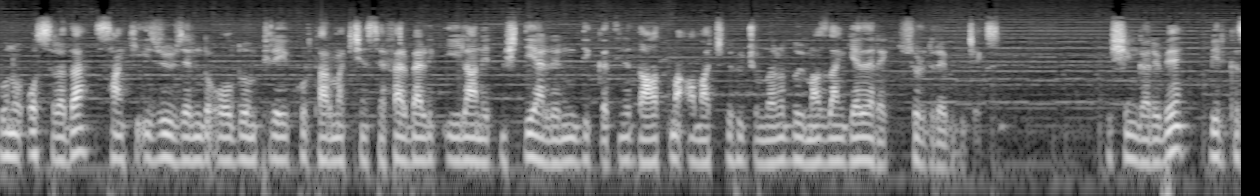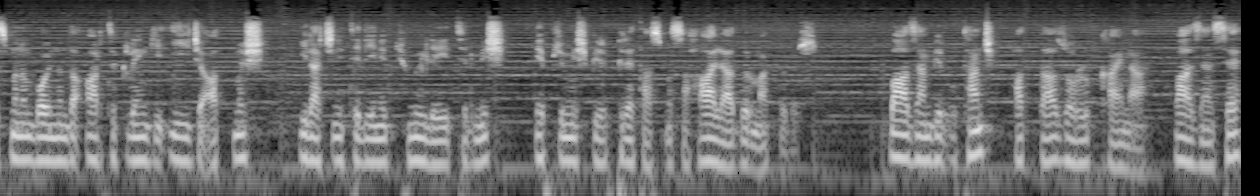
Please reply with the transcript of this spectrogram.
bunu o sırada sanki izi üzerinde olduğun pireyi kurtarmak için seferberlik ilan etmiş diğerlerinin dikkatini dağıtma amaçlı hücumlarını duymazdan gelerek sürdürebileceksin. İşin garibi bir kısmının boynunda artık rengi iyice atmış, ilaç niteliğini tümüyle yitirmiş, eprimiş bir pire tasması hala durmaktadır. Bazen bir utanç hatta zorluk kaynağı, bazense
